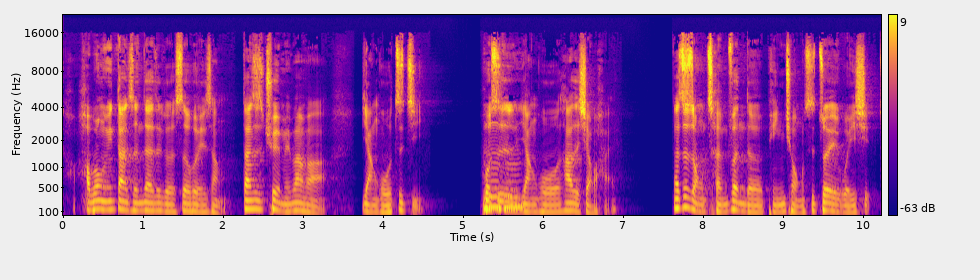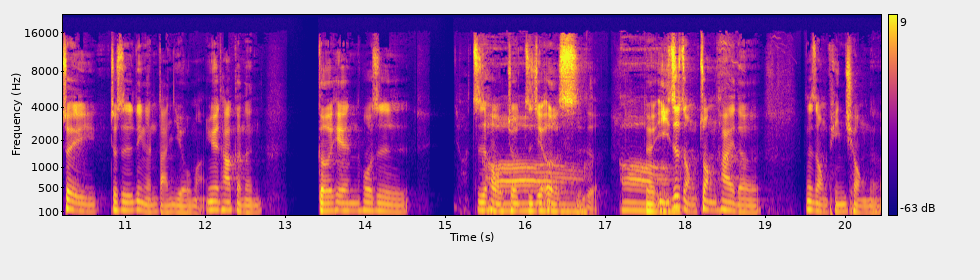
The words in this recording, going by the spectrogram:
好好不容易诞生在这个社会上，但是却没办法养活自己，或是养活他的小孩。那这种成分的贫穷是最危险、最就是令人担忧嘛，因为他可能隔天或是之后就直接饿死了。哦，对，以这种状态的那种贫穷呢，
